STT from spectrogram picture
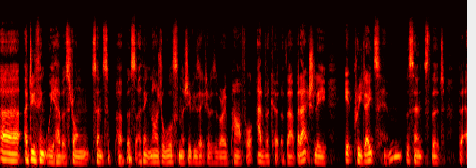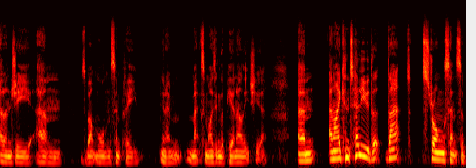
uh, I do think we have a strong sense of purpose. I think Nigel Wilson, the chief executive, is a very powerful advocate of that. But actually, it predates him. The sense that the L&G um, was about more than simply you know, maximizing the P&L each year. Um, and I can tell you that that strong sense of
